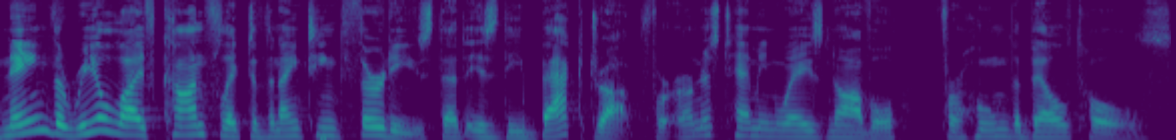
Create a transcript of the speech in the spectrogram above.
Name the real life conflict of the 1930s that is the backdrop for Ernest Hemingway's novel For Whom the Bell Tolls.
